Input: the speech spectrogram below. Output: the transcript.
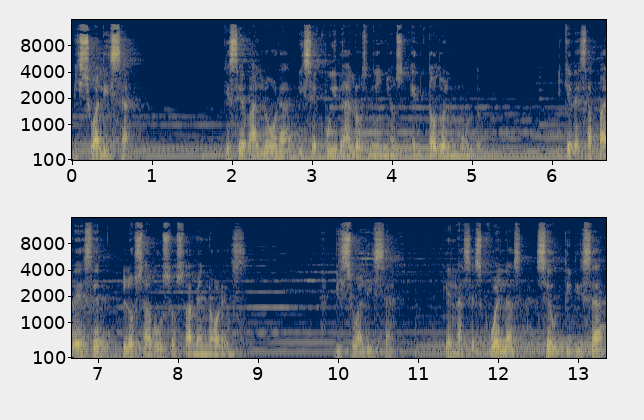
Visualiza que se valora y se cuida a los niños en todo el mundo y que desaparecen los abusos a menores. Visualiza que en las escuelas se utiliza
